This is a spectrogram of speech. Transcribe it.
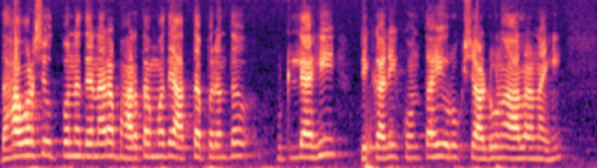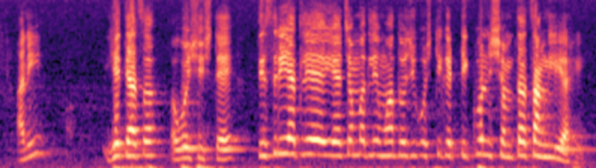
दहा वर्ष उत्पन्न देणारा भारतामध्ये आत्तापर्यंत कुठल्याही ठिकाणी कोणताही वृक्ष आढळून आला नाही. आणि हे त्याचं वैशिष्ट्य आहे. तिसरी यातली याच्यामधली महत्त्वाची गोष्ट की टिकवण क्षमता चांगली आहे.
